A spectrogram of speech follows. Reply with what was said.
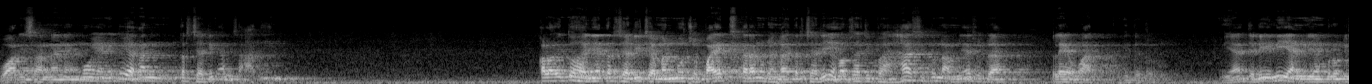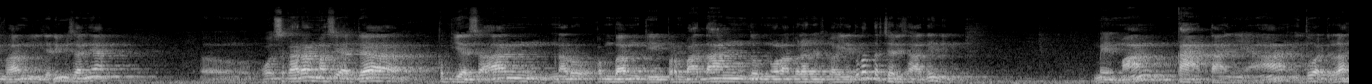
warisan nenek moyang itu ya akan terjadi kan saat ini. Kalau itu hanya terjadi zaman Mojopahit, sekarang udah nggak terjadi ya nggak usah dibahas itu namanya sudah lewat gitu loh. Ya, jadi ini yang yang perlu dipahami. Jadi misalnya eh, oh sekarang masih ada kebiasaan menaruh kembang di perempatan untuk menolak bala dan sebagainya itu kan terjadi saat ini memang katanya itu adalah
